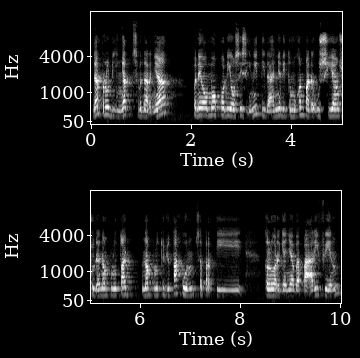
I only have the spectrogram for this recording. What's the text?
Dan perlu diingat sebenarnya pneumokoniosis ini tidak hanya ditemukan pada usia yang sudah 60 ta 67 tahun seperti keluarganya Bapak Arifin.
